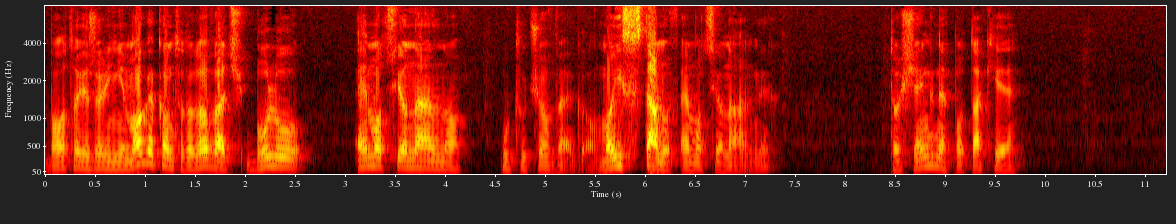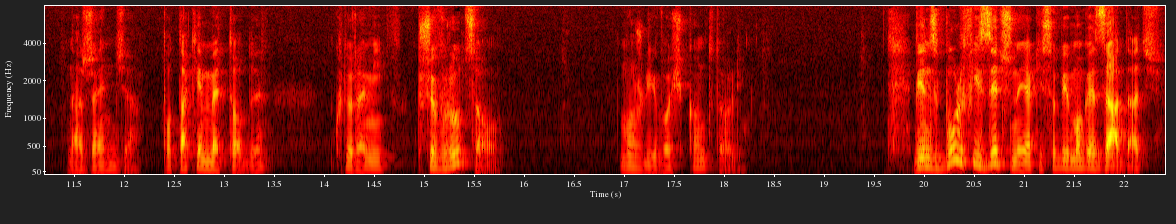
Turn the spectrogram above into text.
Bo oto, jeżeli nie mogę kontrolować bólu emocjonalno-uczuciowego, moich stanów emocjonalnych, to sięgnę po takie narzędzia, po takie metody, które mi przywrócą możliwość kontroli. Więc ból fizyczny, jaki sobie mogę zadać,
